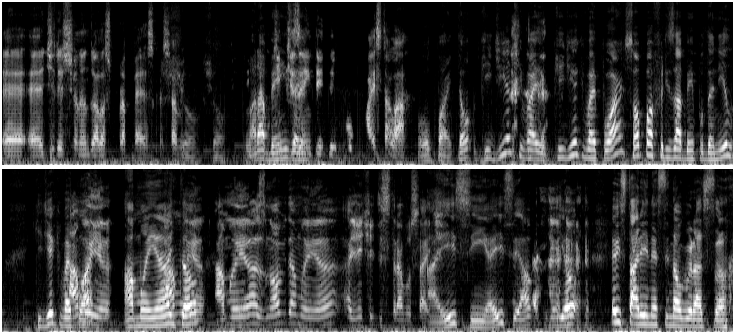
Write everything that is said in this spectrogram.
é, é, direcionando elas para pesca, sabe? Show, show. Então, Quem Parabéns quiser aí. entender um pouco mais, tá lá. Opa, então que dia que vai, que dia que vai pro ar? Só pra frisar bem pro Danilo, que dia que vai pro ar? Amanhã. Amanhã, então. Amanhã, amanhã, às nove da manhã, a gente destrava o site. Aí sim, aí sim. Eu, eu estarei nessa inauguração.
